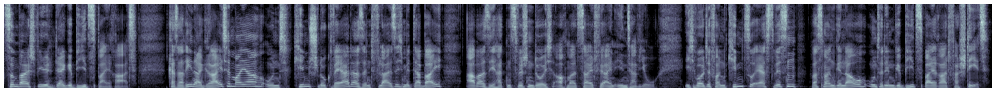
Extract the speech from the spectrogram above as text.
Zum Beispiel der Gebietsbeirat. Katharina Greitemeyer und Kim Schluck-Werder sind fleißig mit dabei, aber sie hatten zwischendurch auch mal Zeit für ein Interview. Ich wollte von Kim zuerst wissen, was man genau unter dem Gebietsbeirat versteht.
